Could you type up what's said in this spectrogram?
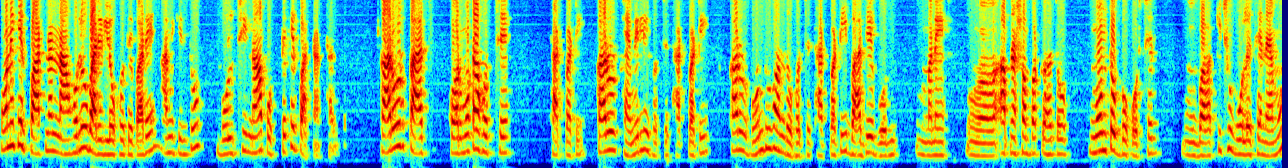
অনেকের পার্টনার না হলেও বাড়ির লোক হতে পারে। আমি কিন্তু বলছি না, প্রত্যেকের পার্টনার থাকবে। কারোর কাজ, কর্মটা হচ্ছে থার্ড পার্টি কারোর ফ্যামিলি হচ্ছে থার্ড পার্টি কারোর বন্ধু বান্ধব হচ্ছে থার্ড পার্টি বাজে মানে আপনার সম্পর্কে হয়তো মন্তব্য করছেন বা কিছু বলেছেন এমন,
